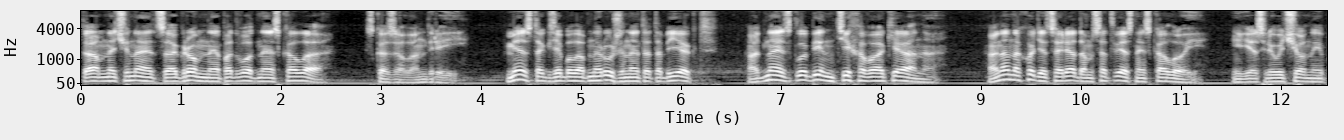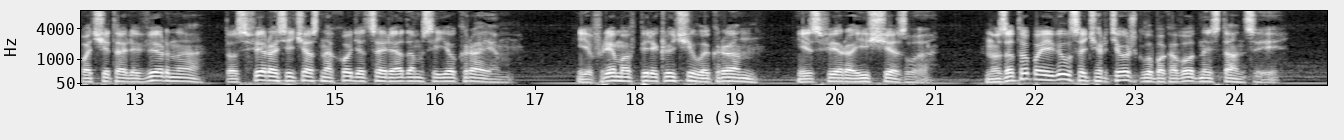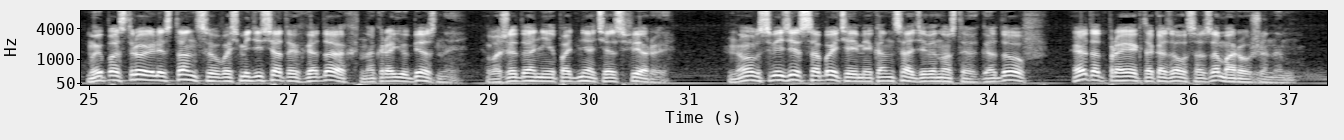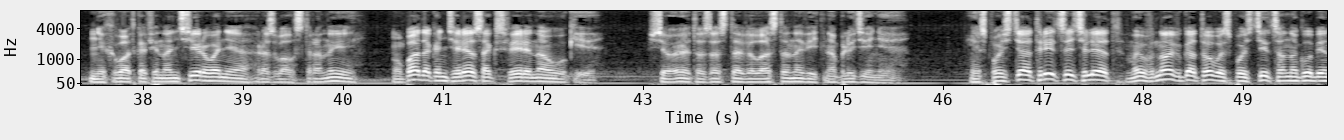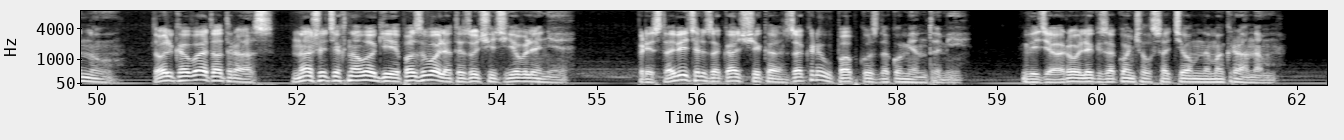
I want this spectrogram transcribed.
«Там начинается огромная подводная скала», – сказал Андрей. «Место, где был обнаружен этот объект – одна из глубин Тихого океана. Она находится рядом с отвесной скалой. И если ученые подсчитали верно, то сфера сейчас находится рядом с ее краем». Ефремов переключил экран, и сфера исчезла. Но зато появился чертеж глубоководной станции. Мы построили станцию в 80-х годах на краю бездны, в ожидании поднятия сферы. Но в связи с событиями конца 90-х годов этот проект оказался замороженным. Нехватка финансирования, развал страны, упадок интереса к сфере науки. Все это заставило остановить наблюдение. И спустя 30 лет мы вновь готовы спуститься на глубину. Только в этот раз наши технологии позволят изучить явление. Представитель заказчика закрыл папку с документами. Видеоролик закончился темным экраном.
